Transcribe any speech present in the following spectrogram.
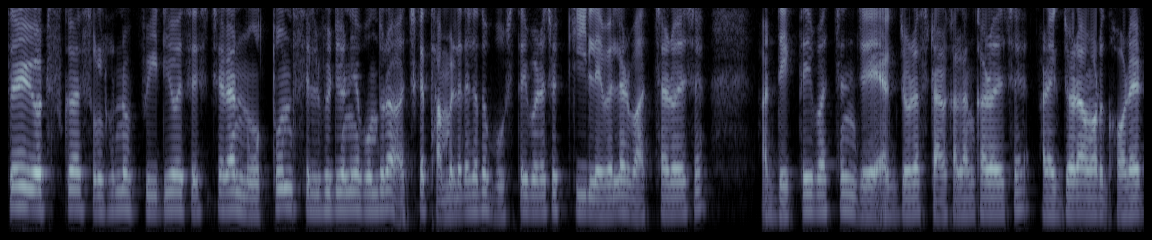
সেই ওটসকার সম্পূর্ণ ভিডিও এসেছে। আর নতুন সেল ভিডিও নিয়ে বন্ধুরা, আজকে থাম্বেলে দেখে তো বুঝতেই পেরেছ কী লেভেলের বাচ্চা রয়েছে। আর দেখতেই পাচ্ছেন যে এক জোড়া স্টার কালাঙ্কা রয়েছে, আর এক জোড়া আমার ঘরের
